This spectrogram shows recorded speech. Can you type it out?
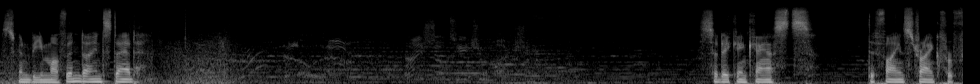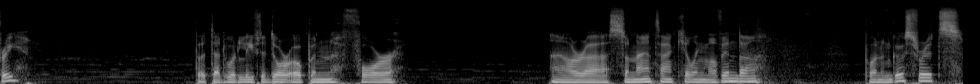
It's going to be Mavinda instead. So they can cast Defiant Strike for free. But that would leave the door open for our uh, Sonata killing Mavinda. Opponent goes for it.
